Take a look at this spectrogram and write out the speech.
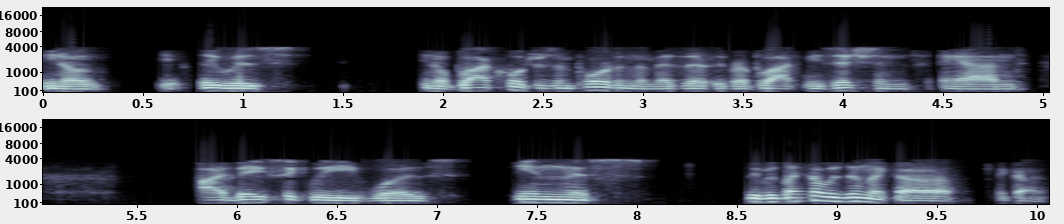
you know, it, it was, you know, black culture is important to them as they're, they're black musicians, and I basically was in this. It was like I was in like a like a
